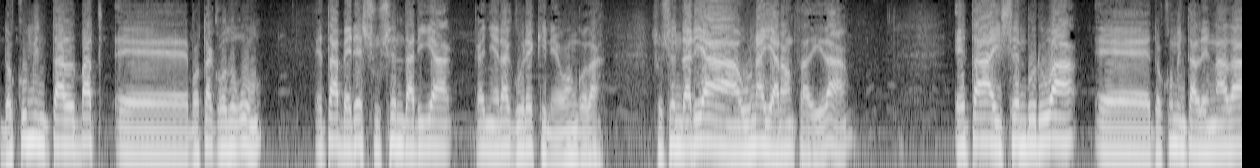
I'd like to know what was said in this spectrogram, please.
dokumental bat e, botako dugu, eta bere zuzendaria gainera gurekin egongo da. Zuzendaria unai arantzadi da, eta izenburua e, dokumentalena da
